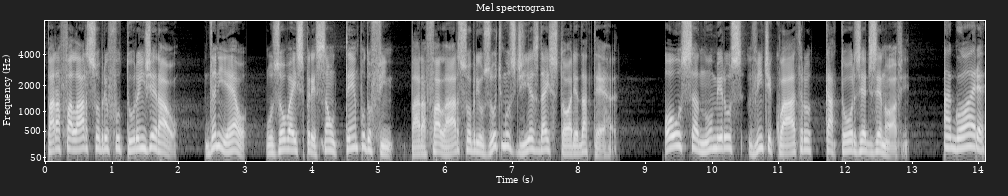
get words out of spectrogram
para falar sobre o futuro em geral. Daniel usou a expressão tempo do fim para falar sobre os últimos dias da história da Terra. Ouça Números 24, 14 a 19. Agora,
